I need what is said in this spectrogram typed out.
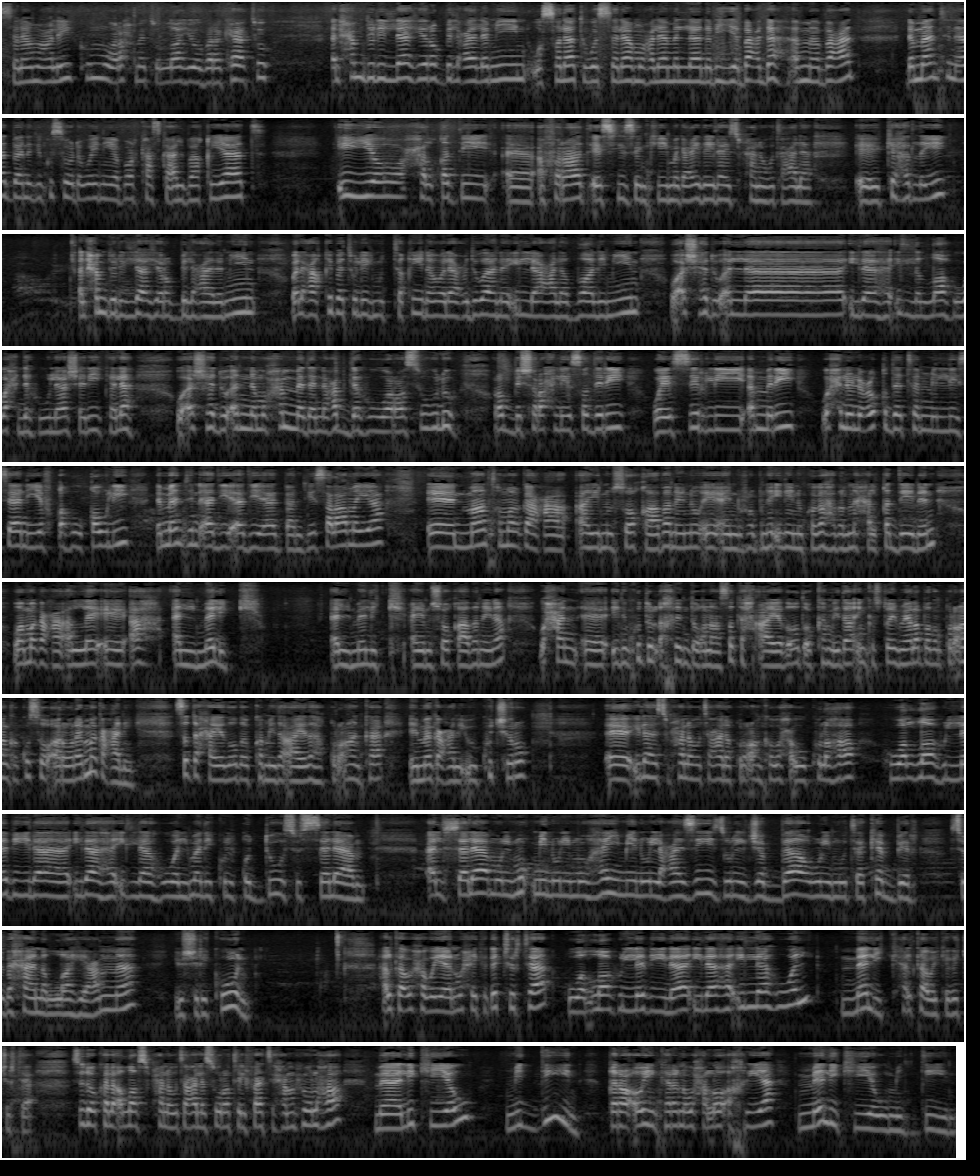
السلام عليكم ورحمة الله وبركاته الحمد لله رب العالمين والصلاة والسلام على من لا نبي بعده أما بعد dhammaantiin aad baan idinku soo dhaweynaya boodkastka albaaqiyaat iyo xalqadii afraad ee seasonkii magacyada ilaahi subxaanahu watacaala ee ka hadlayay الحمد لله رب العالمين والعاقبة للمتقين ولا عدوان إلا على الظالمين وأشهد أن لا إله إلا الله وحده لا شريك له وأشهد أن محمدا عبده ورسوله رب اشرح لي صدري ويسر لي أمري waxlul cuqdata min lisaani yafqahu qowlii dhammaantiin aad iyo aad iyo aad baan idii salaamayaa maanta magaca aynu soo qaadanayno ee aynu rabno inaynu kaga hadalno xalqadeenan waa magaca alle ee ah almalik almalik ayaanu soo qaadanaynaa waxaan idinku dul akhrin doonaa saddex aayadood oo ka mid a inkastoo meelo badan qur'aanka ku soo arooray magacani saddex aayadood oo ka mid a aayadaha qur'aanka ee magacani uu ku jiro ilaahay subxaana watacaala qur'aanka waxa uu ku lahaa هو الله الذي لا اله الا هو الملك القدوس السلام السلام المؤمن المهيمن العزيز الجبار المتكبر سبحان الله عما يشركون halkaa waxa weeyaan waxay kaga jirtaa huwa allahu aladii laa ilaaha ilaa huwa almalik halkaa way kaga jirtaa. Sidoo kale allah subxaana wa tacala suurat alfaatixa muxuu lahaa maaliki yowm middiin qiraa'ooyin kalena waxaa loo akhriyaa maliki yowm ddiin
